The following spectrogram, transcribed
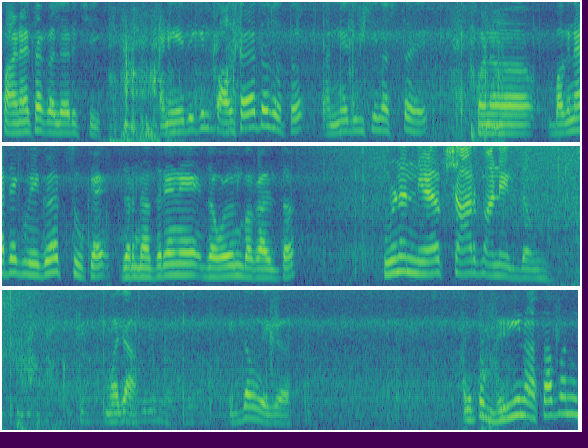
पाण्याच्या कलरची आणि हे देखील पावसाळ्यातच होतं अन्य दिवशी नसतं हे. पण बघण्यात एक वेगळंच सुख आहे जर नजरेने जवळून बघाल तर. पूर्ण निळक क्षार पाणी एकदम. मजा. एकदम वेगळं. आणि तो ग्रीन असा पण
